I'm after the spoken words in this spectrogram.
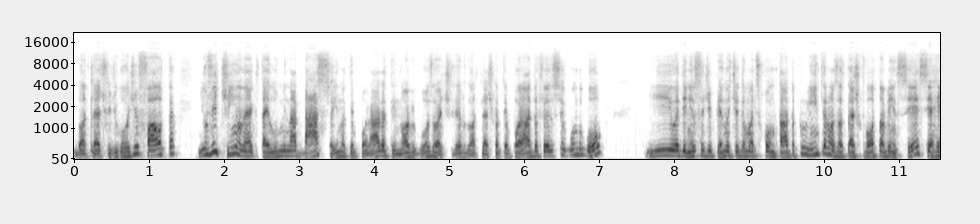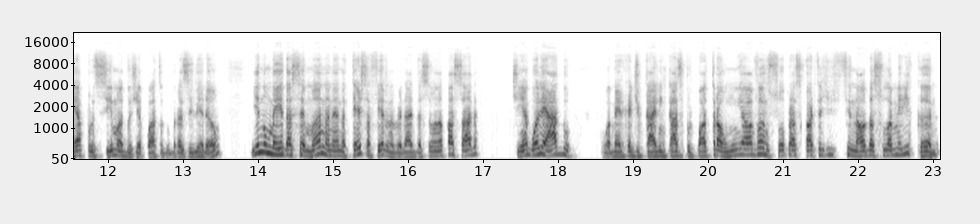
do Atlético de gol de falta. E o Vitinho, né, que está iluminadaço aí na temporada, tem nove gols, é o artilheiro do Atlético na temporada, fez o segundo gol. E o Edenilson de pênalti deu uma descontada para o Inter, mas o Atlético volta a vencer, se reaproxima do G4 do Brasileirão. E no meio da semana, né, na terça-feira, na verdade, da semana passada, tinha goleado o América de Cali em casa por 4 a 1 e avançou para as quartas de final da Sul-Americana.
